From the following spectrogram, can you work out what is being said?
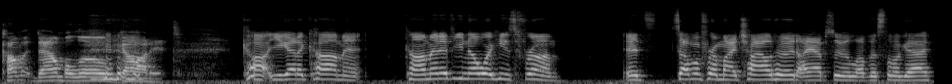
Comment down below. Got it. Co- you gotta comment. Comment if you know where he's from. It's someone from my childhood. I absolutely love this little guy.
